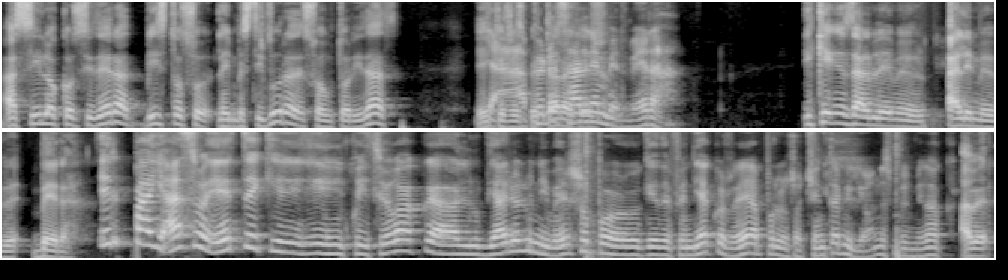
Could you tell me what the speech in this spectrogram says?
así lo considera, visto su- la investidura de su autoridad. Y hay que respetar pero es Allen. Berbera. ¿Y quién es Alem Alem Vera? El payaso este que enjuició al diario El Universo porque defendía a Correa por los 80 millones, pues mi doc. A ver,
